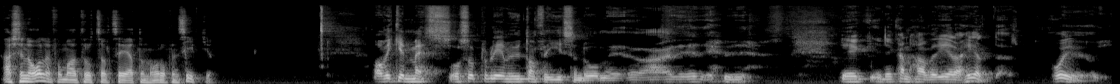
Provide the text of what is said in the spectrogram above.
arsenalen får man trots allt säga att de har offensivt ju. Ja, vilken mess. Och så problem utanför isen då. Med, det, det, kan haverera helt där. Oj, oj, oj.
